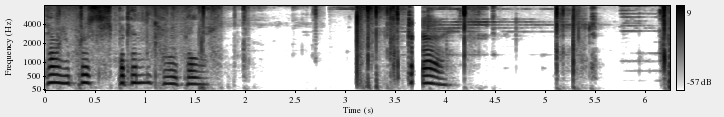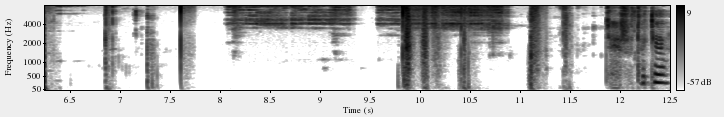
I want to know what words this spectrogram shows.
Да, мені просто з подонника випало. Таке?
